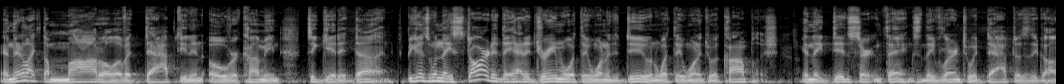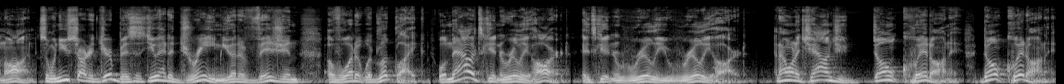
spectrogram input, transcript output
And they're like the model of adapting and overcoming to get it done. Because when they started, they had a dream of what they wanted to do and what they wanted to accomplish. And they did certain things and they've learned to adapt as they've gone on. So when you started your business, you had a dream, you had a vision of what it would look like. Well, now it's getting really hard. It's getting really, really hard. And I want to challenge you don't quit on it. Don't quit on it.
